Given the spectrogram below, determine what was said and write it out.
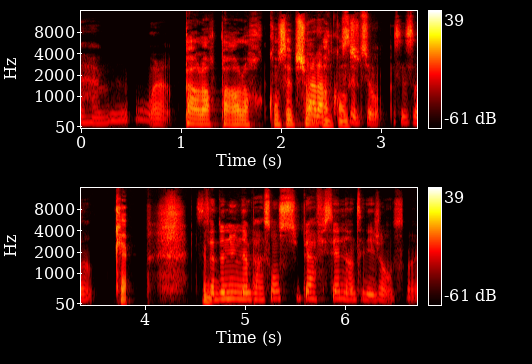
Euh, voilà. Par leur, par leur conception, par leur conception, c'est ça. Ok. Ça donne une impression superficielle d'intelligence. Ouais.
